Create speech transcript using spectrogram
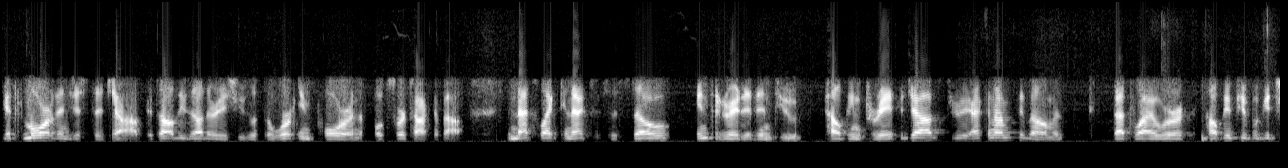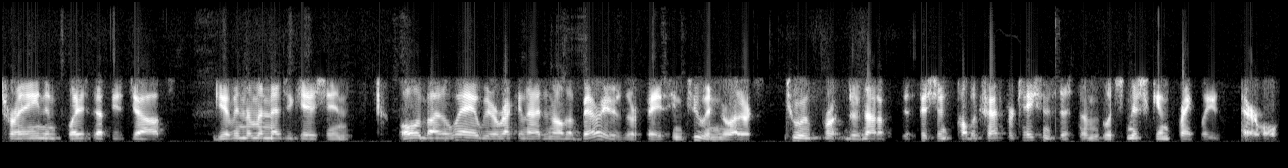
it's more than just a job. It's all these other issues with the working poor and the folks we're talking about. And that's why Kinexus is so integrated into helping create the jobs through economic development. That's why we're helping people get trained and placed at these jobs, giving them an education. Oh, and by the way, we are recognizing all the barriers they're facing too, and whether to and from, there's not a efficient public transportation systems, which Michigan, frankly, is terrible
